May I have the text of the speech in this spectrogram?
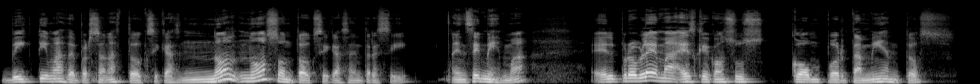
víctimas de personas tóxicas no, no son tóxicas entre sí, en sí misma. El problema es que con sus comportamientos,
